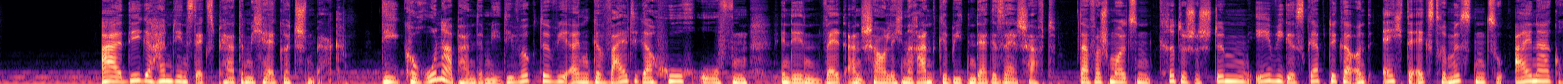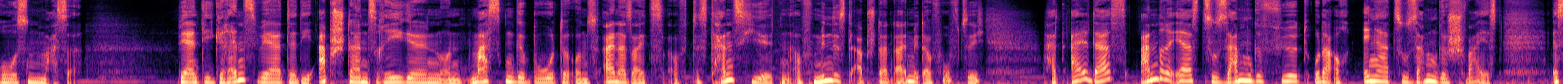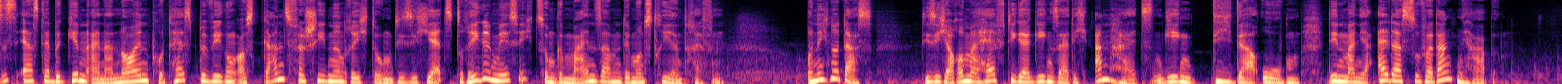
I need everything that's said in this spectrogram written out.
ARD-Geheimdienstexperte Michael Göttschenberg. Die Corona-Pandemie, die wirkte wie ein gewaltiger Hochofen in den weltanschaulichen Randgebieten der Gesellschaft. Da verschmolzen kritische Stimmen, ewige Skeptiker und echte Extremisten zu einer großen Masse. Während die Grenzwerte, die Abstandsregeln und Maskengebote uns einerseits auf Distanz hielten, auf Mindestabstand 1,50 Meter, hat all das andere erst zusammengeführt oder auch enger zusammengeschweißt. Es ist erst der Beginn einer neuen Protestbewegung aus ganz verschiedenen Richtungen, die sich jetzt regelmäßig zum gemeinsamen Demonstrieren treffen. Und nicht nur das, die sich auch immer heftiger gegenseitig anheizen gegen die da oben, denen man ja all das zu verdanken habe.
